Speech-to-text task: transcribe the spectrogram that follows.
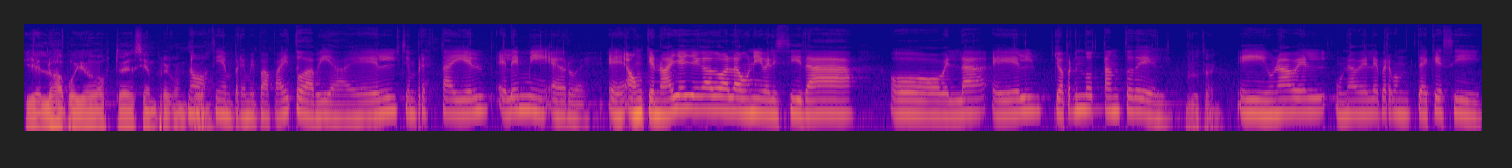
Y él los apoyó a ustedes siempre con No, todo. siempre, mi papá y todavía. Él siempre está ahí, él, él es mi héroe. Eh, aunque no haya llegado a la universidad o, ¿verdad? Él, yo aprendo tanto de él. Brutal. Y una vez, una vez le pregunté que si,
